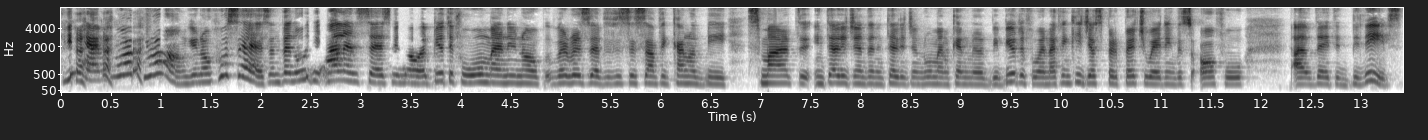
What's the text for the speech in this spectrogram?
yeah, I mean, what's wrong? You know, who says? And then Woody Allen says, you know, a beautiful woman, you know, there is a, this is something cannot be smart, intelligent, and intelligent woman cannot be beautiful. And I think he's just perpetuating this awful, outdated beliefs.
